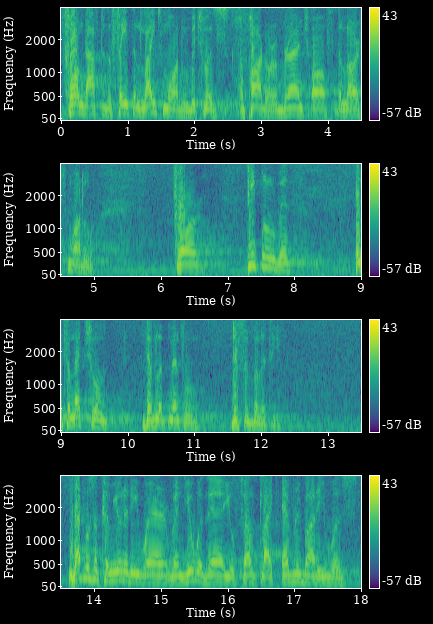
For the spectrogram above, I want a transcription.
formed after the Faith and Light model, which was a part or a branch of the L'Arche model, for people with intellectual developmental disability. That was a community where when you were there, you felt like everybody was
